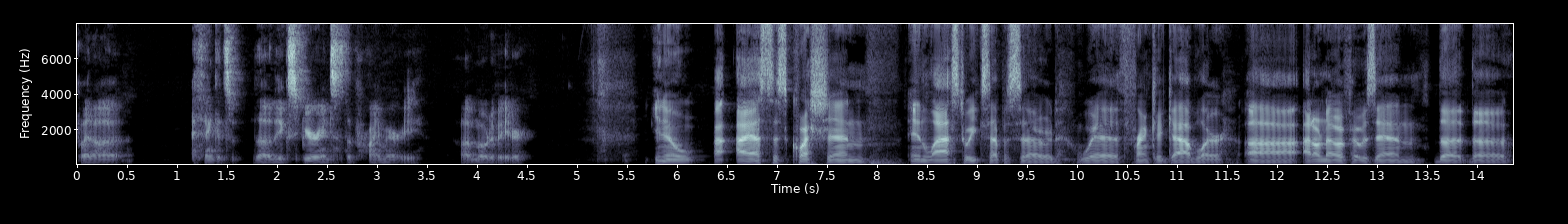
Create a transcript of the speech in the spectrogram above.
but uh, I think it's the, the experience is the primary uh, motivator. You know I, asked this question in last week's episode with Franka Gabler. Uh, I don't know if it was in the the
